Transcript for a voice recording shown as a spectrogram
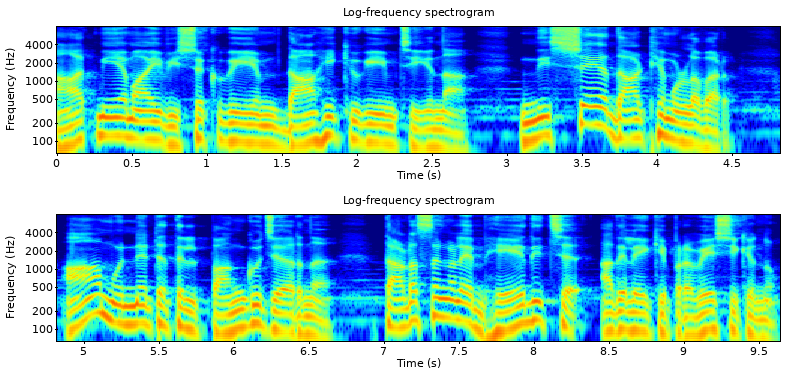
ആത്മീയമായി വിശക്കുകയും ദാഹിക്കുകയും ചെയ്യുന്ന നിശ്ചയദാർഢ്യമുള്ളവർ ആ മുന്നേറ്റത്തിൽ പങ്കുചേർന്ന് തടസ്സങ്ങളെ ഭേദിച്ച് അതിലേക്ക് പ്രവേശിക്കുന്നു.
